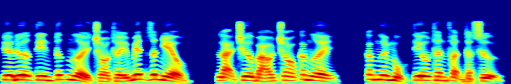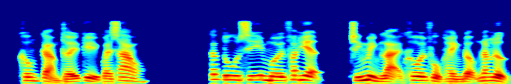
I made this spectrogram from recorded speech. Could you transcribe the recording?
kia đưa tin tức người cho thấy biết rất nhiều, lại chưa báo cho các người, các ngươi mục tiêu thân phận thật sự, không cảm thấy kỳ quái sao. Các tu sĩ mới phát hiện, chính mình lại khôi phục hành động năng lực,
